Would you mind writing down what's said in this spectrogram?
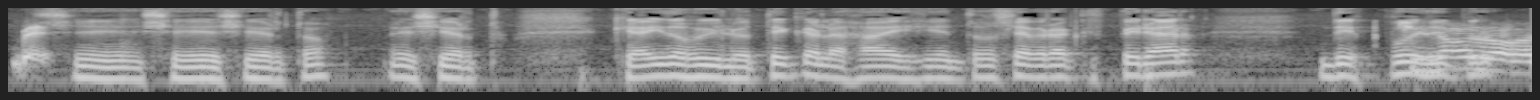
B. Sí, sí, es cierto. es cierto. Que hay dos bibliotecas, las hay, y entonces habrá que esperar después de... No,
